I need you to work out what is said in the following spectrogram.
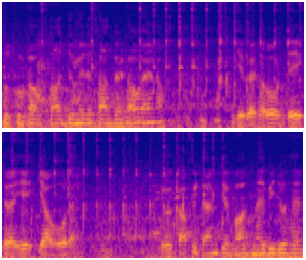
तो छोटा उस्ताद जो मेरे साथ बैठा हुआ है ना, ये बैठा हुआ और देख रहा है ये क्या हो रहा है। क्योंकि काफ़ी टाइम के बाद मैं भी जो है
